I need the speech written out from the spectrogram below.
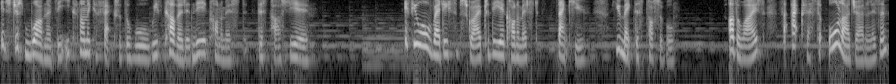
It's just one of the economic effects of the war we've covered in The Economist this past year. If you already subscribe to The Economist, thank you. You make this possible. Otherwise, for access to all our journalism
